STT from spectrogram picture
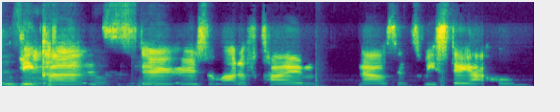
is it- because okay. there is a lot of time now since we stay at home.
